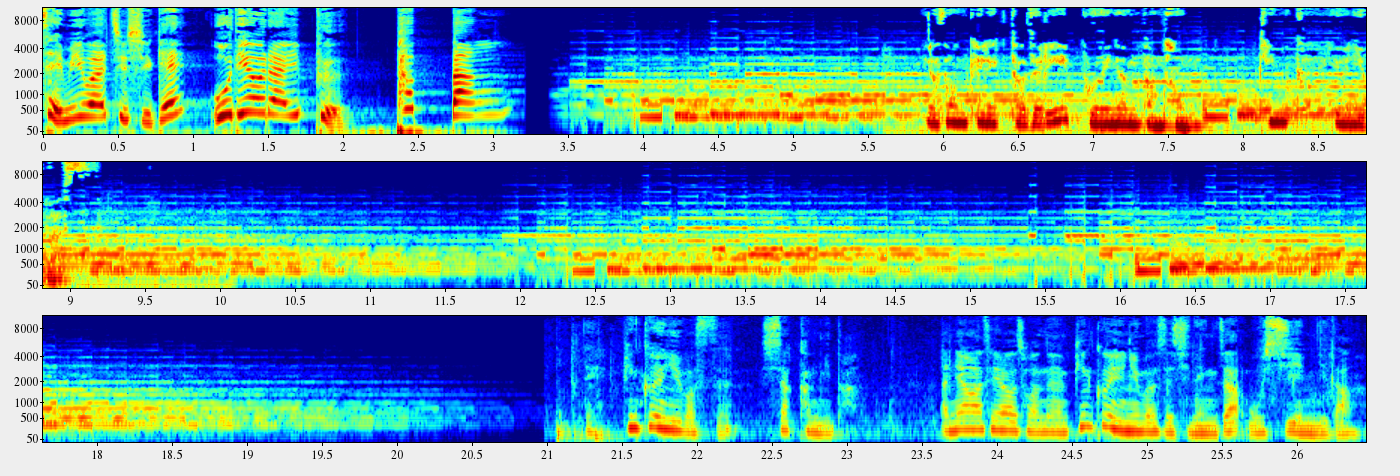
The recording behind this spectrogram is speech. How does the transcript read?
재미와 지식의 오디오 라이프 팟빵 여성 캐릭터들이 보이는 방송 핑크 유니버스 네, 핑크 유니버스 시작합니다. 안녕하세요. 저는 핑크 유니버스 진행자 모씨입니다.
